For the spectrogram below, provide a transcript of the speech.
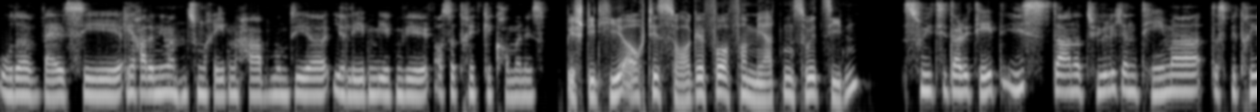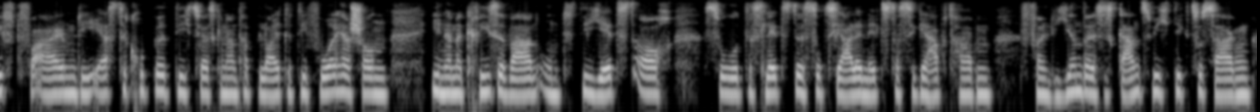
oder weil sie gerade niemanden zum Reden haben und ihr, ihr Leben irgendwie außer Tritt gekommen ist. Besteht hier auch die Sorge vor vermehrten Suiziden? Suizidalität ist da natürlich ein Thema, das betrifft vor allem die erste Gruppe, die ich zuerst genannt habe, Leute, die vorher schon in einer Krise waren und die jetzt auch so das letzte soziale Netz, das sie gehabt haben, verlieren. Da ist es ganz wichtig zu sagen,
